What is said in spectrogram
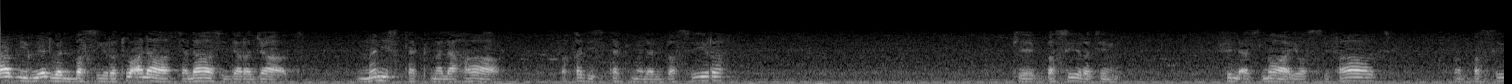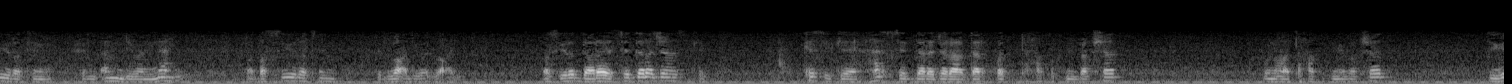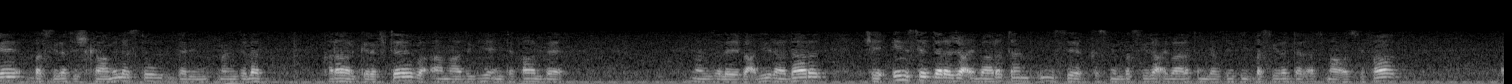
بعد میگوید والبصیرة على ثلاث درجات. من استکملها فقد استكمل البصيرة كبصيرة في الأسماء والصفات وبصيرة في الأمر والنهي وبصيرة في الوعد والوعيد بصیرت دارای سه درجة است که کسی که هر سه درجه را در خود تحقق می بخشد اونها تحقق می بخشد دیگه بصیرتش کامل است و در این منزلت قرار گرفته و آمادگی انتقال به منزله بعدی را دارد که این سه درجه عبارتند این سه قسم بصیره عبارتند از یکی بصیرت در اسماء و صفات.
